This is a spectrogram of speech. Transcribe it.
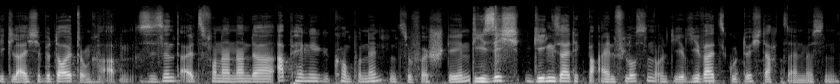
die gleiche Bedeutung haben. Sie sind als voneinander abhängige Komponenten zu verstehen, die sich gegenseitig beeinflussen und je jeweils gut durchdacht sein müssen.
